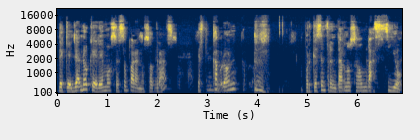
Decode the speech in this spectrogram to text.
de que ya no queremos eso para nosotras, es que cabrón, porque es enfrentarnos a un vacío.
